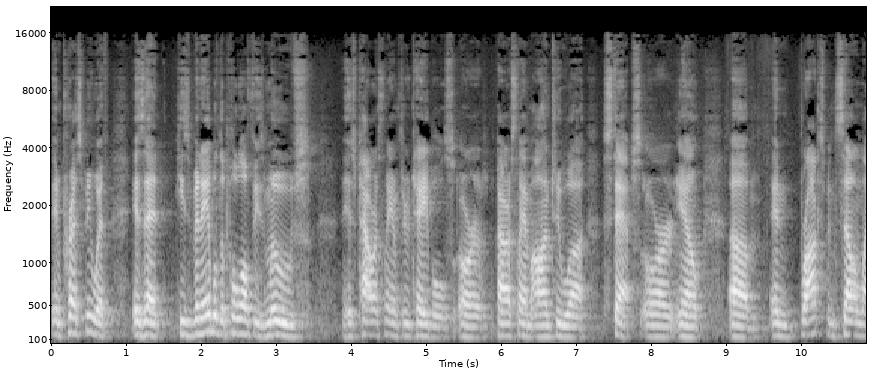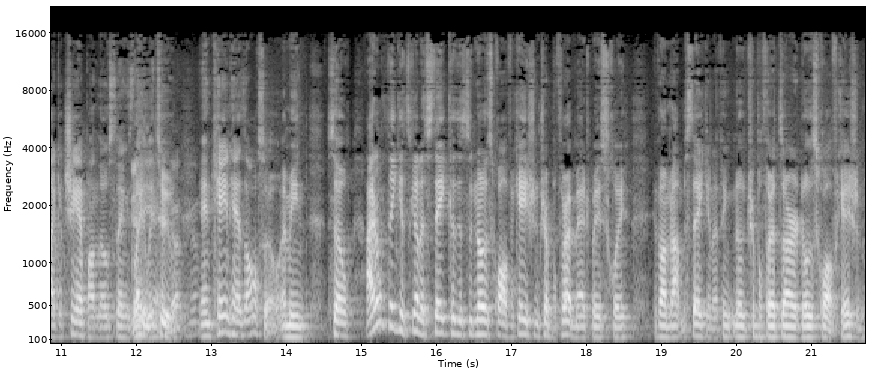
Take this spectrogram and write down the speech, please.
impressed me with is that he's been able to pull off these moves, his power slam through tables or power slam onto uh, steps, or you know. Um, and Brock's been selling like a champ on those things Yeah, lately yeah, too, yeah, yeah. and Kane has also. I mean, so I don't think it's going to stay because it's a no disqualification triple threat match, basically. If I'm not mistaken, I think no triple threats are no disqualification.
